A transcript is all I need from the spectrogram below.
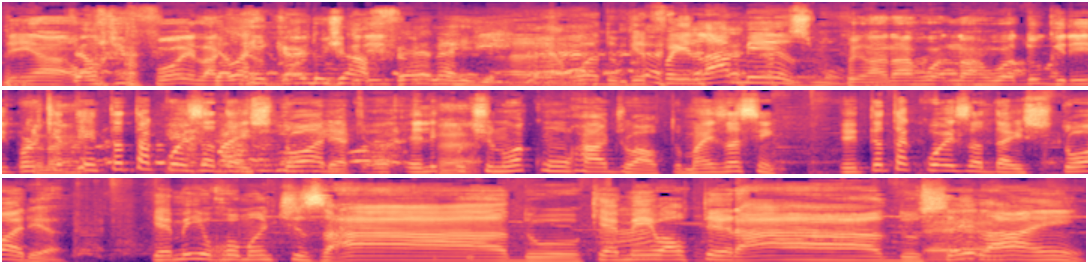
tem a. Onde foi lá? Aquela é Ricardo do Jafé, Grito. né, Ricardo? É, a Rua do Grito. Foi lá mesmo. Foi lá na rua, na rua do Grito, Porque né? tem tanta coisa da história, ele É. continua com o rádio alto, mas assim, tem tanta coisa da história que é meio romantizado, que é meio alterado, sei lá, hein?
